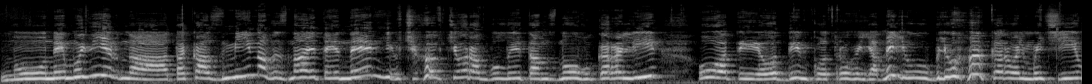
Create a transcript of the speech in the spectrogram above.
Ну, неймовірна така зміна. Ви знаєте, енергії. Вчора були там знову королі. От, і один, котрого я не люблю, король мечів.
